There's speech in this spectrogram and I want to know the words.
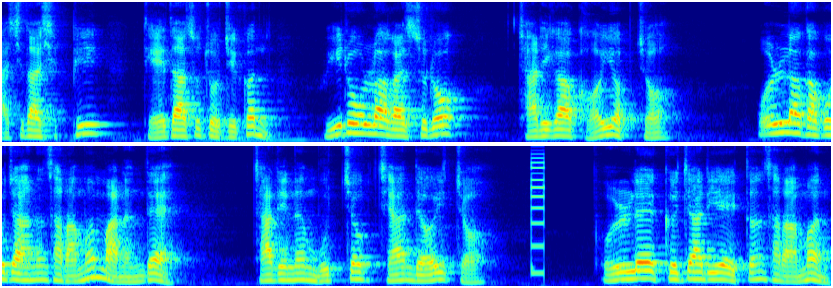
아시다시피 대다수 조직은 위로 올라갈수록 자리가 거의 없죠. 올라가고자 하는 사람은 많은데 자리는 무척 제한되어 있죠. 본래 그 자리에 있던 사람은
